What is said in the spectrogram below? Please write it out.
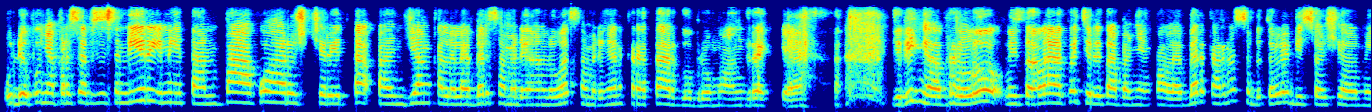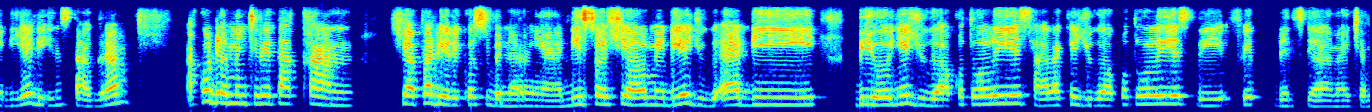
udah punya persepsi sendiri nih tanpa aku harus cerita panjang kali lebar sama dengan luas sama dengan kereta Argo Bromo Anggrek ya. Jadi nggak perlu misalnya aku cerita panjang kali lebar karena sebetulnya di sosial media di Instagram aku udah menceritakan siapa diriku sebenarnya. Di sosial media juga eh, di bio-nya juga aku tulis, highlight-nya juga aku tulis di feed dan segala macam.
